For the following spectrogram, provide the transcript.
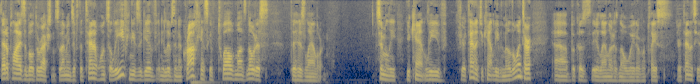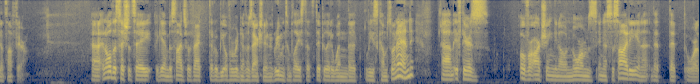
That applies in both directions. So that means if the tenant wants to leave, he needs to give, and he lives in a krach, he has to give 12 months notice to his landlord. Similarly, you can't leave if you're a tenant, you can't leave in the middle of the winter uh, because your landlord has no way to replace your tenancy. That's not fair. Uh, and all this, I should say, again, besides for the fact that it would be overridden if there's actually an agreement in place that stipulated when the lease comes to an end, um, if there's overarching, you know, norms in a society in a, that that or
